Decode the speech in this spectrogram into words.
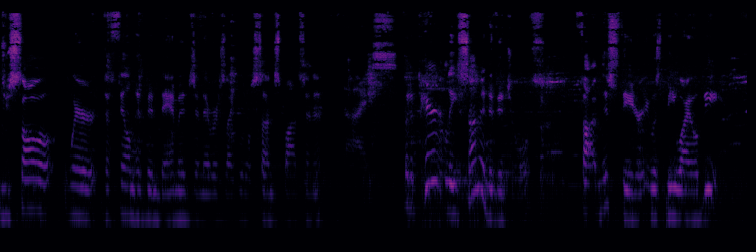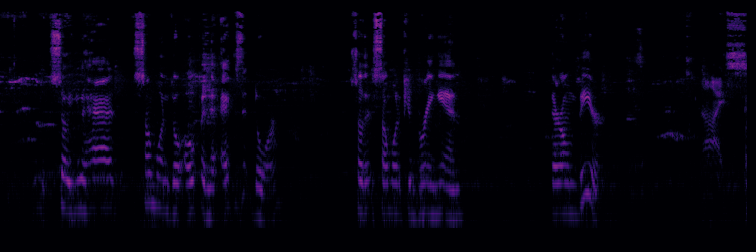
You saw where the film had been damaged and there was like little sunspots in it. Nice. But apparently, some individuals thought in this theater it was BYOB. So you had someone go open the exit door so that someone could bring in their own beer. Nice.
